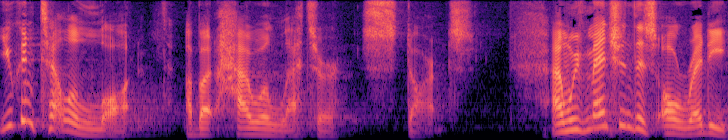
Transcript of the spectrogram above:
you can tell a lot about how a letter starts. And we've mentioned this already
